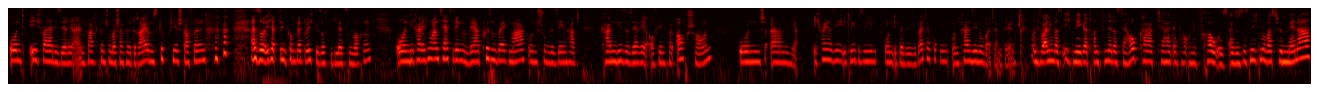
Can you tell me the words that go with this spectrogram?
Und ich feiere die Serie einfach. Ich bin schon bei Staffel 3 und es gibt vier Staffeln. also ich habe die komplett durchgesucht die letzten Wochen. Und die kann ich nur ans Herz legen. Wer Prison Break mag und schon gesehen hat, kann diese Serie auf jeden Fall auch schauen. Und ähm, ja, ich feiere sie, ich liebe sie und ich werde sie weitergucken und kann sie nur weiterempfehlen. Und vor allen Dingen, was ich mega dran finde, dass der Hauptcharakter halt einfach auch eine Frau ist. Also es ist nicht nur was für Männer,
